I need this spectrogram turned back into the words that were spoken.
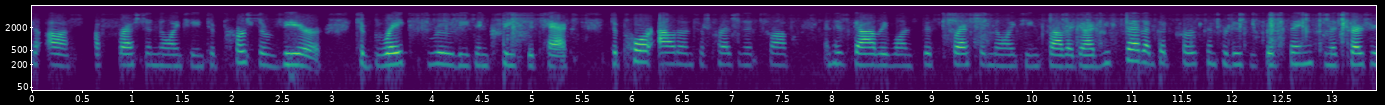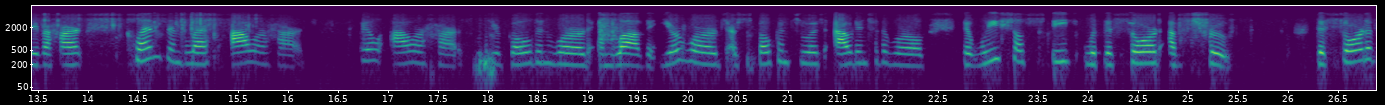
to us a fresh anointing, to persevere, to break through these increased attacks, to pour out unto President Trump and his godly ones this fresh anointing, Father God. You said a good person produces good things from the treasury of a heart. Cleanse and bless our hearts. Fill our hearts with your golden word and love, that your words are spoken through us out into the world, that we shall speak with the sword of truth. The sword of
